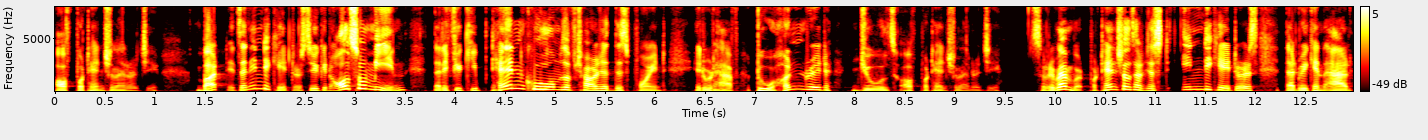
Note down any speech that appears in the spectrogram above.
of potential energy but it's an indicator. So you can also mean that if you keep 10 coulombs of charge at this point, it would have 200 joules of potential energy. So remember, potentials are just indicators that we can add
